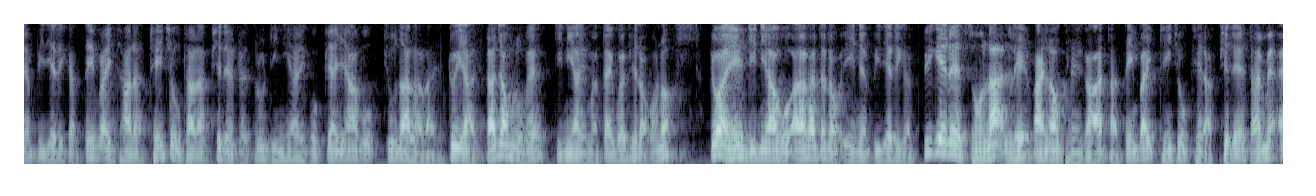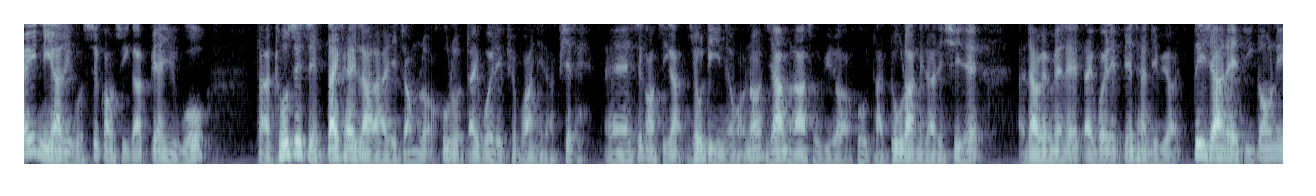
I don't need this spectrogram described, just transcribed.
နဲ့ PDF တွေကသိမ့်ပိုက်ထားတာထိန်းချုပ်ထားတာဖြစ်တဲ့အတွက်သူတို့ဒီနေရာတွေကိုပြန်ရဖို့ကြိုးစားလာတာတွေ့ရတယ်ဒါကြောင့်မလို့ပဲဒီနေရာတွေမှာတိုက်ပွဲဖြစ်တာပေါ့နော်ပြောရရင်ဒီနေရာကိုအာရခတက်တော့ A နဲ့ PDF တွေကပြီးခဲ့တဲ့ဇွန်လအလယ်ပိုင်းလောက်ကလေးကဒါသိမ့်ပိုက်ထိန်းချုပ်ခဲ့တာဖြစ်တယ်ဒါပေမဲ့အဲ့ဒီနေရာတွေကိုစစ်ကောင်စီကပြန်ယူဖို့ ဒါထိုးစစ်စင်တိုက်ခိုက်လာတာတွေကြောင့်မလို့အခုလိုတိုက်ပွဲတွေဖြစ်ပွားနေတာဖြစ်တယ်အဲစစ်ကောင်စီကရုတ်တည်နေပေါ့နော်ရမလားဆိုပြီးတော့အခုဒါတိုးလာနေတာတွေရှိတယ်အဲဒါပေမဲ့လည်းတိုက်ပွဲတွေပြင်းထန်နေပြီးတော့တေးကြတဲ့ဒီကောင်တွေ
